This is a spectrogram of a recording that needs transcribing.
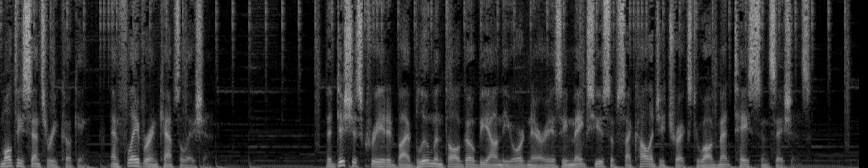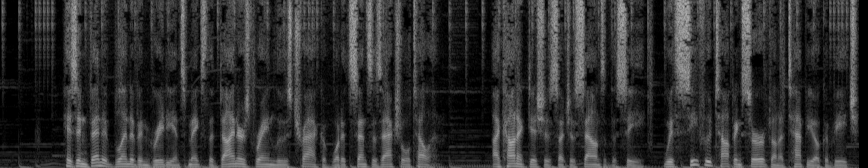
multi-sensory cooking, and flavor encapsulation. The dishes created by Blumenthal go beyond the ordinary as he makes use of psychology tricks to augment taste sensations. His inventive blend of ingredients makes the diner's brain lose track of what its senses actually tell him. Iconic dishes such as Sounds of the Sea, with seafood topping served on a tapioca beach,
